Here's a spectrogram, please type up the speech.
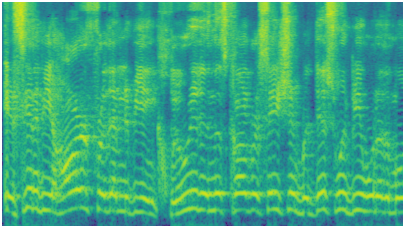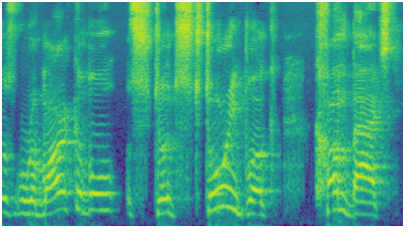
it's going to be hard for them to be included in this conversation, but this would be one of the most remarkable st- storybook comebacks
